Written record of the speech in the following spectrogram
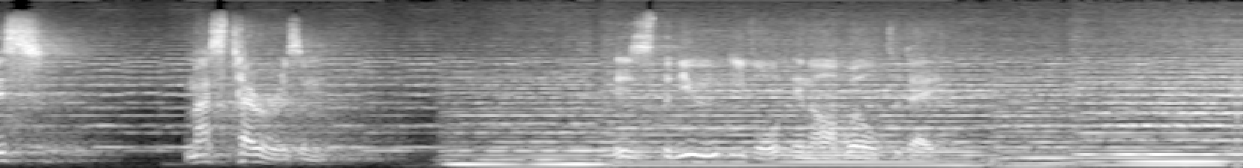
This mass terrorism is the new evil in our world today.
